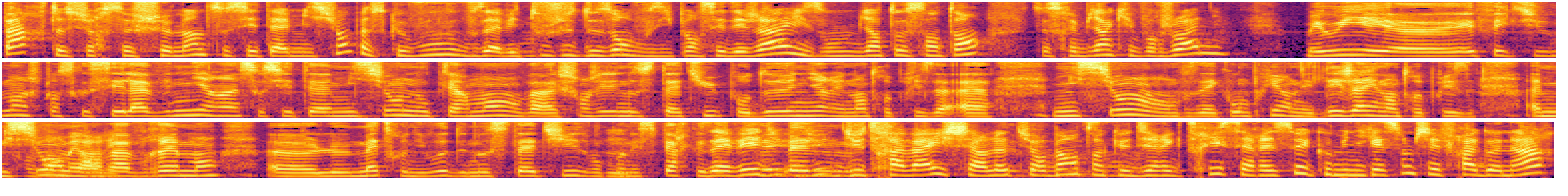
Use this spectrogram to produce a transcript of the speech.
parte sur ce chemin de société à mission? Parce que vous, vous avez tout juste deux ans, vous y pensez déjà, ils ont bientôt 100 ans, ce serait bien qu'ils vous rejoignent? Mais oui, euh, effectivement, je pense que c'est l'avenir, hein, société à mission. Nous, clairement, on va changer nos statuts pour devenir une entreprise à mission. Vous avez compris, on est déjà une entreprise à mission, mais on va vraiment euh, le mettre au niveau de nos statuts. Donc, on mm. espère que vous avez du, du, travail, Charlotte Urbain, en tant que directrice RSE et communication de chez Fragonard.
